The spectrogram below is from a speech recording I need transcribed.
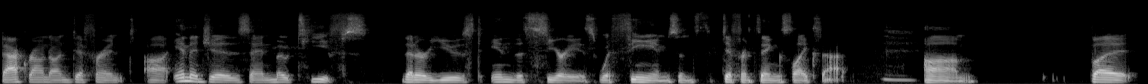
background on different uh, images and motifs that are used in the series with themes and different things like that. Mm. Um, but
